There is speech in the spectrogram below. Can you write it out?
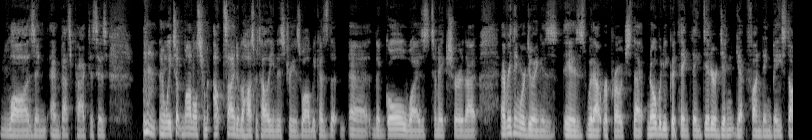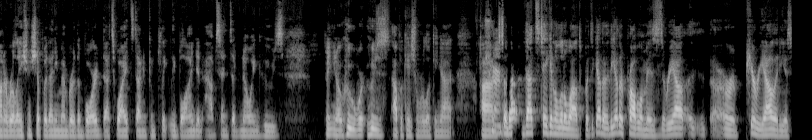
laws and, and best practices. and we took models from outside of the hospitality industry as well, because the uh, the goal was to make sure that everything we're doing is is without reproach. That nobody could think they did or didn't get funding based on a relationship with any member of the board. That's why it's done completely blind and absent of knowing who's you know who we're, whose application we're looking at. Um, sure. So that that's taken a little while to put together. The other problem is the real or pure reality is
